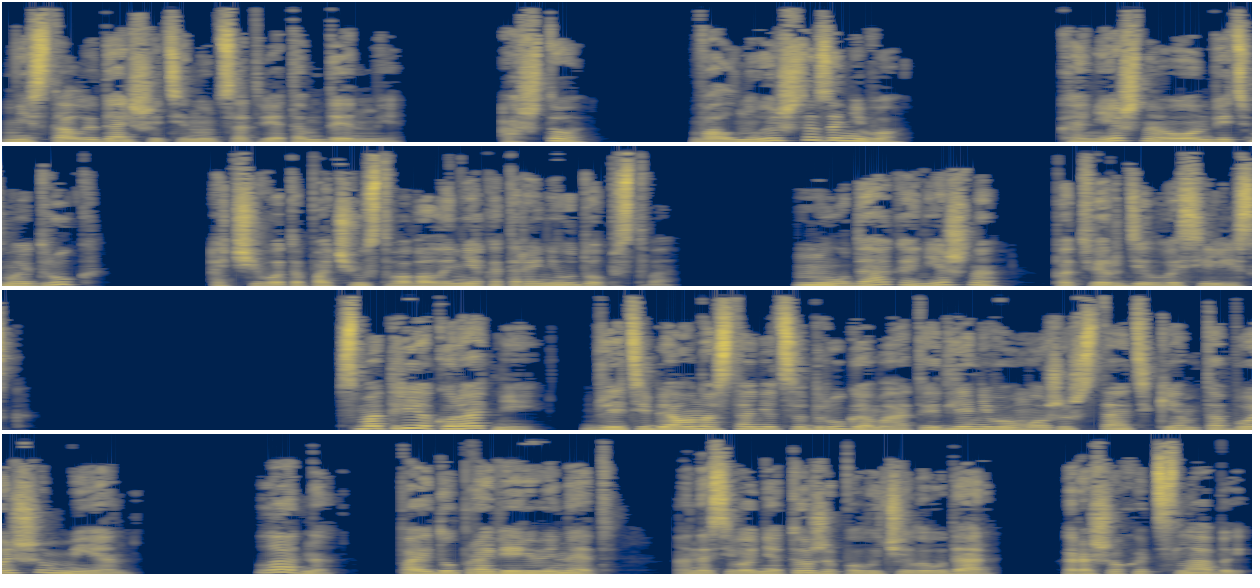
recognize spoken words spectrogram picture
Не стал и дальше тянуть с ответом Денми. А что, волнуешься за него? Конечно, он ведь мой друг. Отчего-то почувствовала некоторое неудобство. Ну да, конечно, подтвердил Василиск. Смотри аккуратней. Для тебя он останется другом, а ты для него можешь стать кем-то большим, Миан. Ладно, пойду проверю Инет. Она сегодня тоже получила удар. Хорошо хоть слабый.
